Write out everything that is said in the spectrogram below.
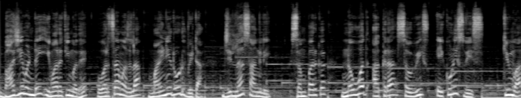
भाजी मंडई इमारतीमध्ये वरचा मजला मायनी रोड विटा जिल्हा सांगली संपर्क नव्वद अकरा सव्वीस एकोणीस वीस किंवा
